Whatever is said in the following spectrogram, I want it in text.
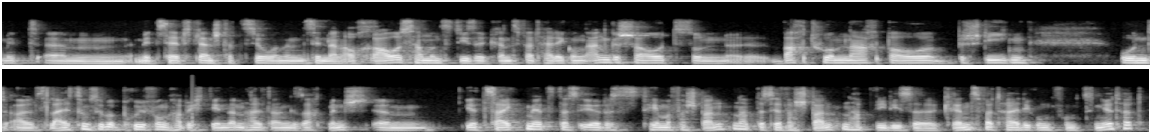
mit, ähm, mit Selbstlernstationen, sind dann auch raus, haben uns diese Grenzverteidigung angeschaut, so einen äh, Wachturmnachbau bestiegen. Und als Leistungsüberprüfung habe ich denen dann halt dann gesagt, Mensch, ähm, ihr zeigt mir jetzt, dass ihr das Thema verstanden habt, dass ihr verstanden habt, wie diese Grenzverteidigung funktioniert hat,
